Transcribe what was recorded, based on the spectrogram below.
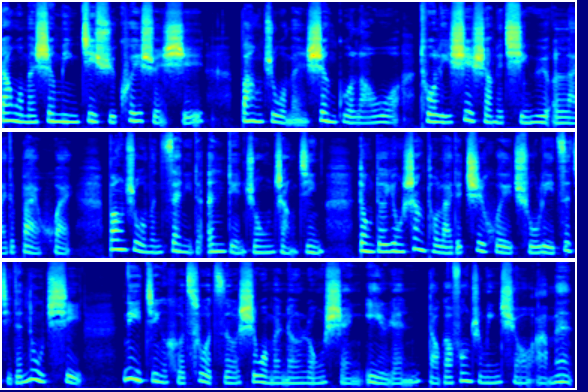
当我们生命继续亏损时，帮助我们胜过老我，脱离世上的情欲而来的败坏，帮助我们在你的恩典中长进，懂得用上头来的智慧处理自己的怒气。逆境和挫折，使我们能容神一人。祷告奉主名求，阿门。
